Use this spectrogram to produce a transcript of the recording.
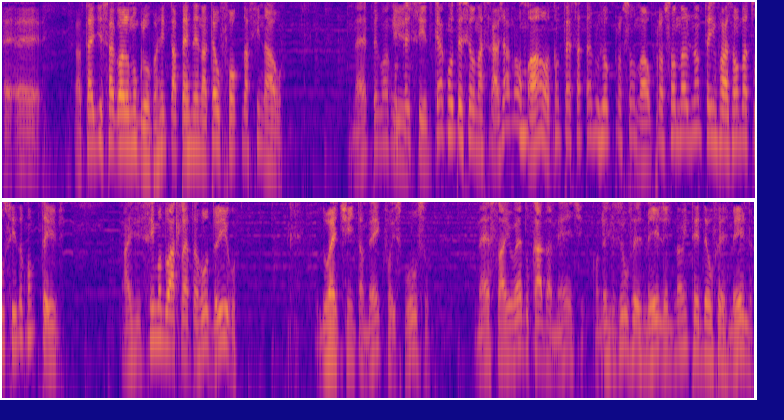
É, é, até disse agora no grupo, a gente tá perdendo até o foco da final. Né, pelo acontecido. O que aconteceu nas casas é normal, acontece até no jogo profissional. O profissional não tem invasão da torcida como teve. Mas em cima do atleta Rodrigo, do Etim também, que foi expulso, né? Saiu educadamente. Quando ele viu o vermelho, ele não entendeu o vermelho,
